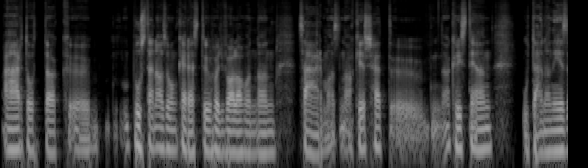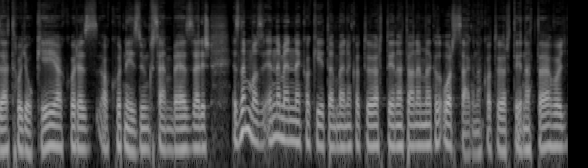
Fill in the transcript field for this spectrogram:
ártottak pusztán azon keresztül, hogy valahonnan származnak. És hát a Krisztián utána nézett, hogy oké, okay, akkor, ez, akkor nézzünk szembe ezzel, és ez nem, az, nem ennek a két embernek a története, hanem ennek az országnak a története, hogy,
